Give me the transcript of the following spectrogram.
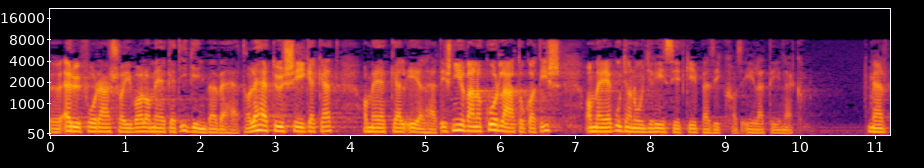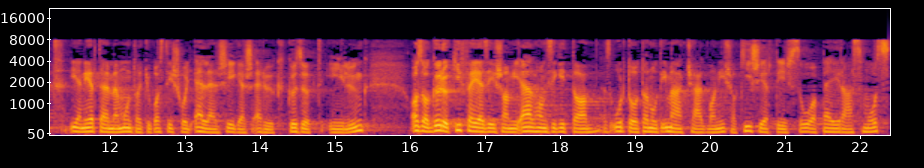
erőforrásaival, amelyeket igénybe vehet, a lehetőségeket, amelyekkel élhet, és nyilván a korlátokat is, amelyek ugyanúgy részét képezik az életének. Mert ilyen értelemben mondhatjuk azt is, hogy ellenséges erők között élünk, az a görög kifejezés, ami elhangzik itt az Úrtól tanult imádságban is, a kísértés szó, a peirasmos,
